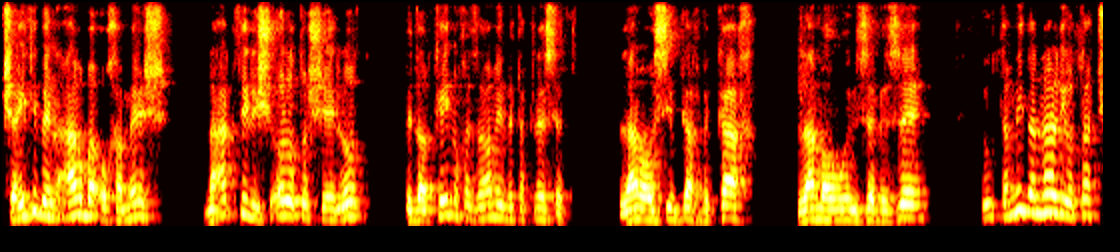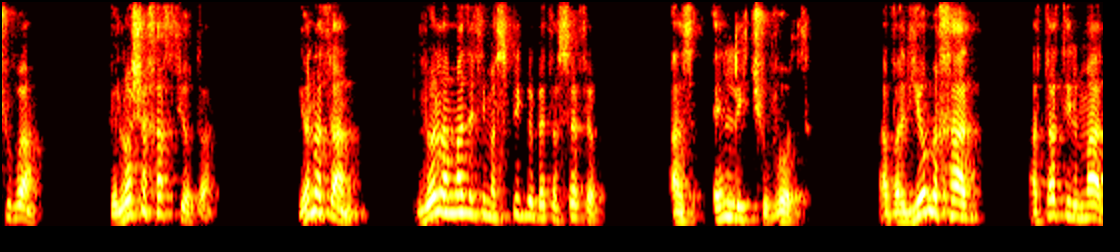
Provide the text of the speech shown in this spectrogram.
כשהייתי בן ארבע או חמש, נהגתי לשאול אותו שאלות בדרכנו חזרה מבית הכנסת. למה עושים כך וכך? למה אומרים זה וזה? והוא תמיד ענה לי אותה תשובה, ולא שכחתי אותה. יונתן, לא למדתי מספיק בבית הספר, אז אין לי תשובות. אבל יום אחד אתה תלמד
